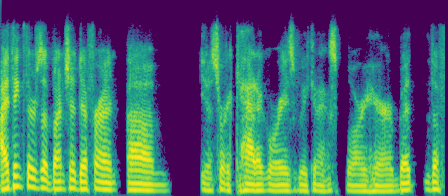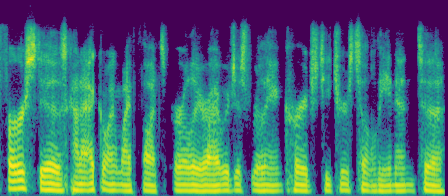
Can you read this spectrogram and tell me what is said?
I think there's a bunch of different um, you know sort of categories we can explore here but the first is kind of echoing my thoughts earlier i would just really encourage teachers to lean into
